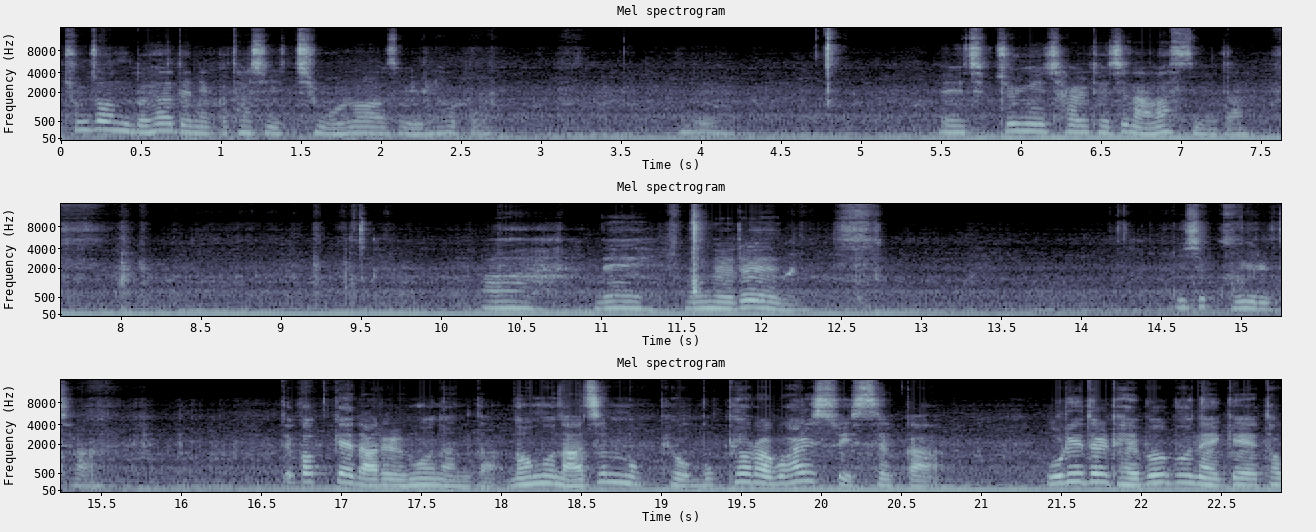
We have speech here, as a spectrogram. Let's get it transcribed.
충전도 해야 되니까 다시 2층 올라와서 일하고 네. 네, 집중이 잘 되진 않았습니다. 아, 네. 오늘은 29일 차. 뜨겁게 나를 응원한다. 너무 낮은 목표, 목표라고 할 수 있을까? 우리들 대부분에게 더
